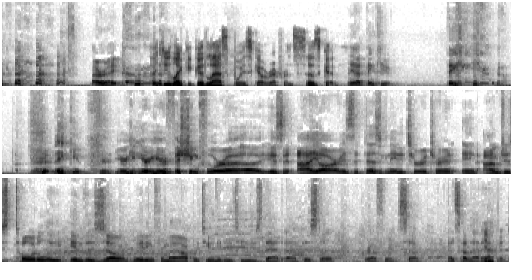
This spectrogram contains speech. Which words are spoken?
All right. I do like a good Last Boy Scout reference. That's good. yeah. Thank you. Thank you. Thank you. You're you're here fishing for uh, uh, is it IR? Is it designated to return? And I'm just totally in the zone, waiting for my opportunity to use that uh, pistol reference. So that's how that Yeah. happened.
